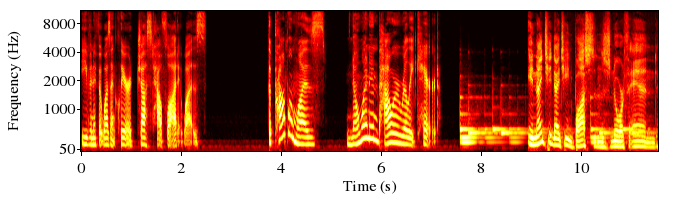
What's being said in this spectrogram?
even if it wasn't clear just how flawed it was. The problem was no one in power really cared. In 1919, Boston's North End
